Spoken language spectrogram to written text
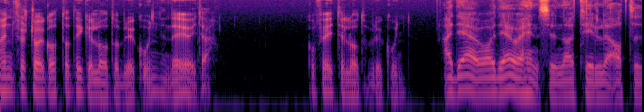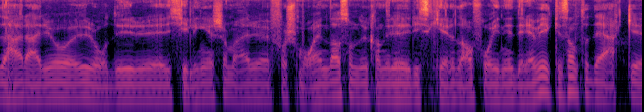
han forstår godt at det ikke er lov til å bruke hund. Det gjør ikke jeg. Hvorfor er det ikke lov til å bruke hund? Nei, det er jo, det er jo hensynet til at det her er jo rådyrkillinger som er for små ennå, som du kan risikere da å få inn i drevet. ikke sant? Det er ikke,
